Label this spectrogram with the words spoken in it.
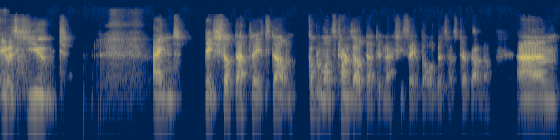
It was huge, and they shut that place down. A couple of months. Turns out that didn't actually save the whole business. They're gone now. Um,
